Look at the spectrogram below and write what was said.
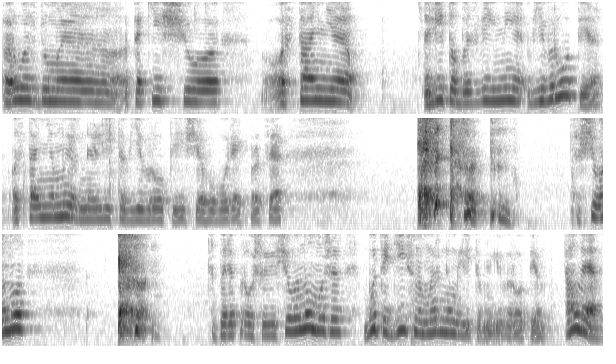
Роздуми такі, що останнє літо без війни в Європі, останнє мирне літо в Європі, і ще говорять про це, що воно, перепрошую, що воно може бути дійсно мирним літом в Європі. Але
